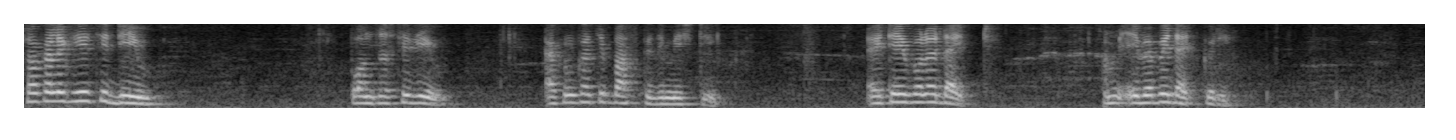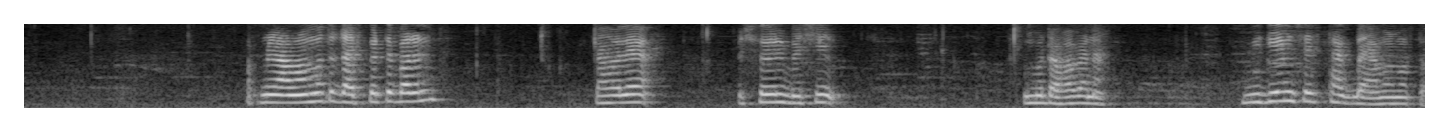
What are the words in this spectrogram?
সকালে খেয়েছি ডিম, পঞ্চাশটি ডিম। এখন খাচ্ছি পাঁচ কেজি মিষ্টি। এইটাই বলে ডায়েট। আমি এইভাবেই ডায়েট করি। আপনারা আমার মতো ডায়েট করতে পারেন, তাহলে শরীর বেশি মোটা হবে না। মিডিয়াম সাইজ থাকবে আমার মতো।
